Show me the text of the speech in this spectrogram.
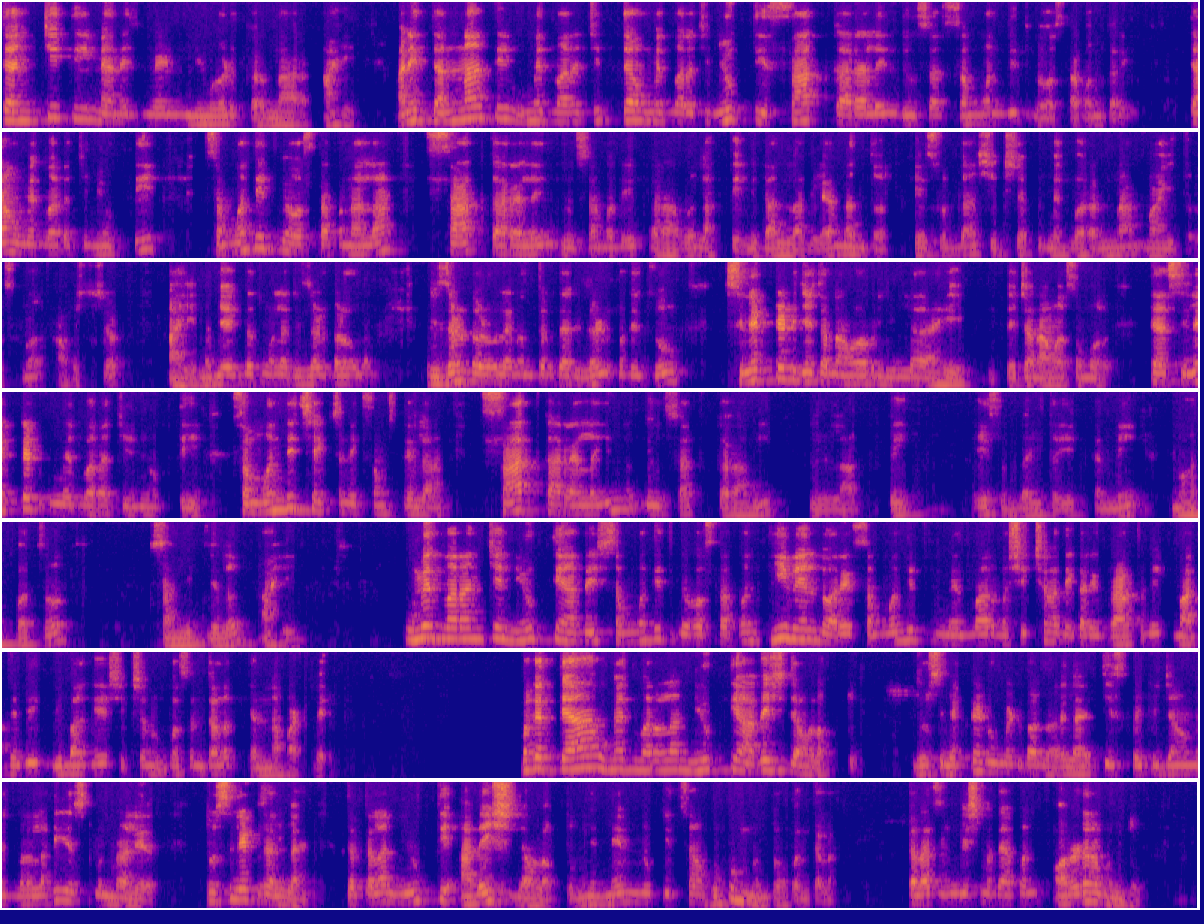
त्यांची ती मॅनेजमेंट निवड करणार आहे. आणि त्यांना ती उमेदवाराची त्या उमेदवाराची नियुक्ती सात कार्यालयीन दिवसात संबंधित व्यवस्थापन करेल. त्या उमेदवाराची नियुक्ती संबंधित व्यवस्थापनाला सात कार्यालयीन दिवसामध्ये करावं लागते निकाल लागल्यानंतर. हे सुद्धा शिक्षक उमेदवारांना माहीत असणं आवश्यक आहे. म्हणजे एकदा तुम्हाला रिझल्ट कळवला रिझल्ट कळवल्यानंतर त्या रिझल्टमध्ये जो सिलेक्टेड ज्याच्या नावावर लिहिलं आहे त्याच्या नावासमोर त्या सिलेक्टेड उमेदवाराची नियुक्ती संबंधित शैक्षणिक संस्थेला सात कार्यालयीन दिवसात करावी लागते. हे सुद्धा इथं एक त्यांनी महत्वाचं सांगितलेलं आहे. उमेदवारांचे नियुक्ती आदेश संबंधित व्यवस्थापन ईमेलद्वारे संबंधित उमेदवार व शिक्षणाधिकारी प्राथमिक माध्यमिक विभागीय शिक्षण उपसंचालक यांना पाठवेल. बघा त्या उमेदवाराला नियुक्ती आदेश द्यावा लागतो. जो सिलेक्टेड उमेदवार झालेला आहे तीस पैकी ज्या उमेदवाराला हायएस्ट गुण मिळाले आहेत तो सिलेक्ट झालेला आहे. तर त्याला नियुक्ती आदेश द्यावा लागतो. म्हणजे नेमणुकीचा हुकूम म्हणतो आपण त्याला. त्यालाच इंग्लिशमध्ये आपण ऑर्डर म्हणतो.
